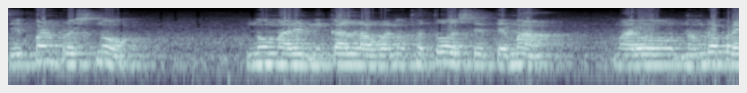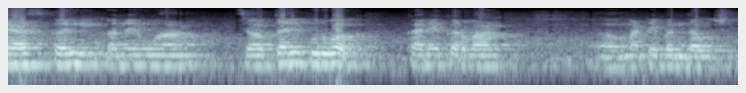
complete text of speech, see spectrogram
જે પણ પ્રશ્નોનો મારે નિકાલ લાવવાનો થતો હશે તેમાં મારો નમ્ર પ્રયાસ કરી અને હું આ જવાબદારીપૂર્વક કાર્ય કરવા માટે બંધાવું છું.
